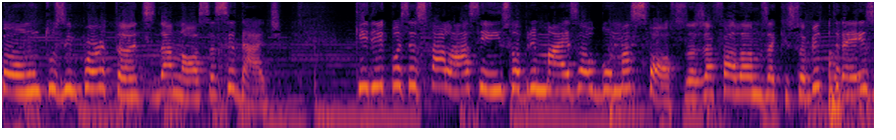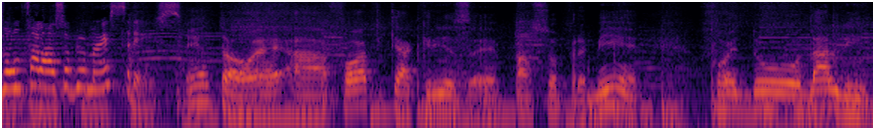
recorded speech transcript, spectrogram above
pontos importantes da nossa cidade. Queria que vocês falassem sobre mais algumas fotos. Nós já falamos aqui sobre três, vamos falar sobre mais três. Então, é, a foto que a Cris eh, passou para mim foi do Dali,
